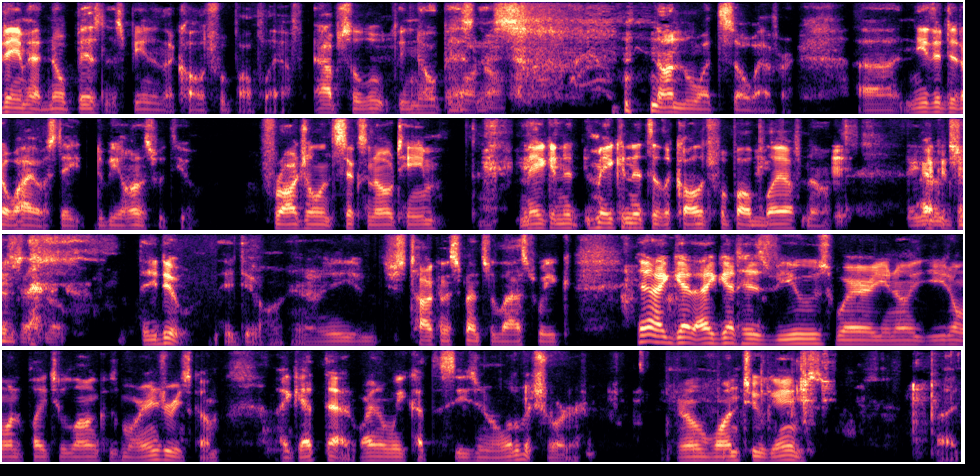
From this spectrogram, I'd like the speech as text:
Dame had no business being in the college football playoff. Absolutely no business. Oh, no. None whatsoever. Uh, neither did Ohio State, to be honest with you. Fraudulent six and zero oh team, making it making it to the college football playoff. No, they got to change just, that. They do, they do. You know, you, just talking to Spencer last week. Yeah, I get, I get his views where you know you don't want to play too long because more injuries come. I get that. Why don't we cut the season a little bit shorter? You know, one, two games. But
